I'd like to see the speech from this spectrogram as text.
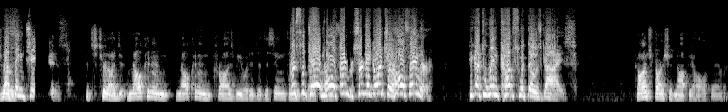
Nothing changes. It's true. I Malkin and Malkin and Crosby would have did the same thing. Chris Letang, Hall of Famer. Sergei Gonchar, Hall of Famer. He got to win cups with those guys. Gonchar should not be a Hall of Famer.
